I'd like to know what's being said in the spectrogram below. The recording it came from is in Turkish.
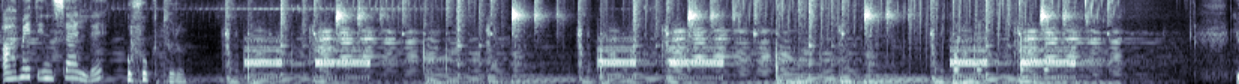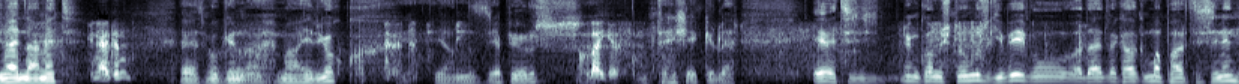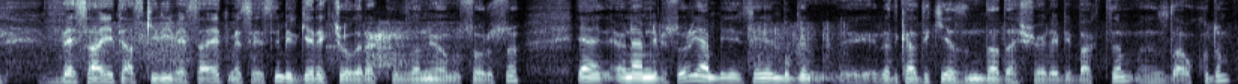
Ahmet İnsel'le Ufuk Turu. Günaydın Ahmet. Günaydın. Evet bugün ah, Mahir yok. Yalnız yapıyoruz. Kolay gelsin. Teşekkürler. Evet dün konuştuğumuz gibi bu Adalet ve Kalkınma Partisi'nin vesayeti, askeri vesayet meselesini bir gerekçe olarak kullanıyor mu sorusu. Yani önemli bir soru. Yani senin bugün e, Radikal'deki yazında da şöyle bir baktım, hızla okudum.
